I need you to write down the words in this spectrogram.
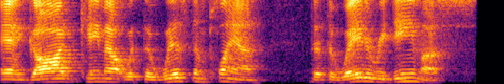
And God came out with the wisdom plan that the way to redeem us,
